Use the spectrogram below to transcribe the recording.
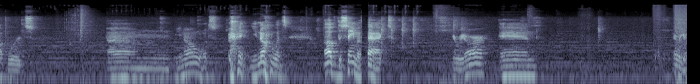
upwards? Um, you know what's, you know what's of the same effect. Here we are, and there we go.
